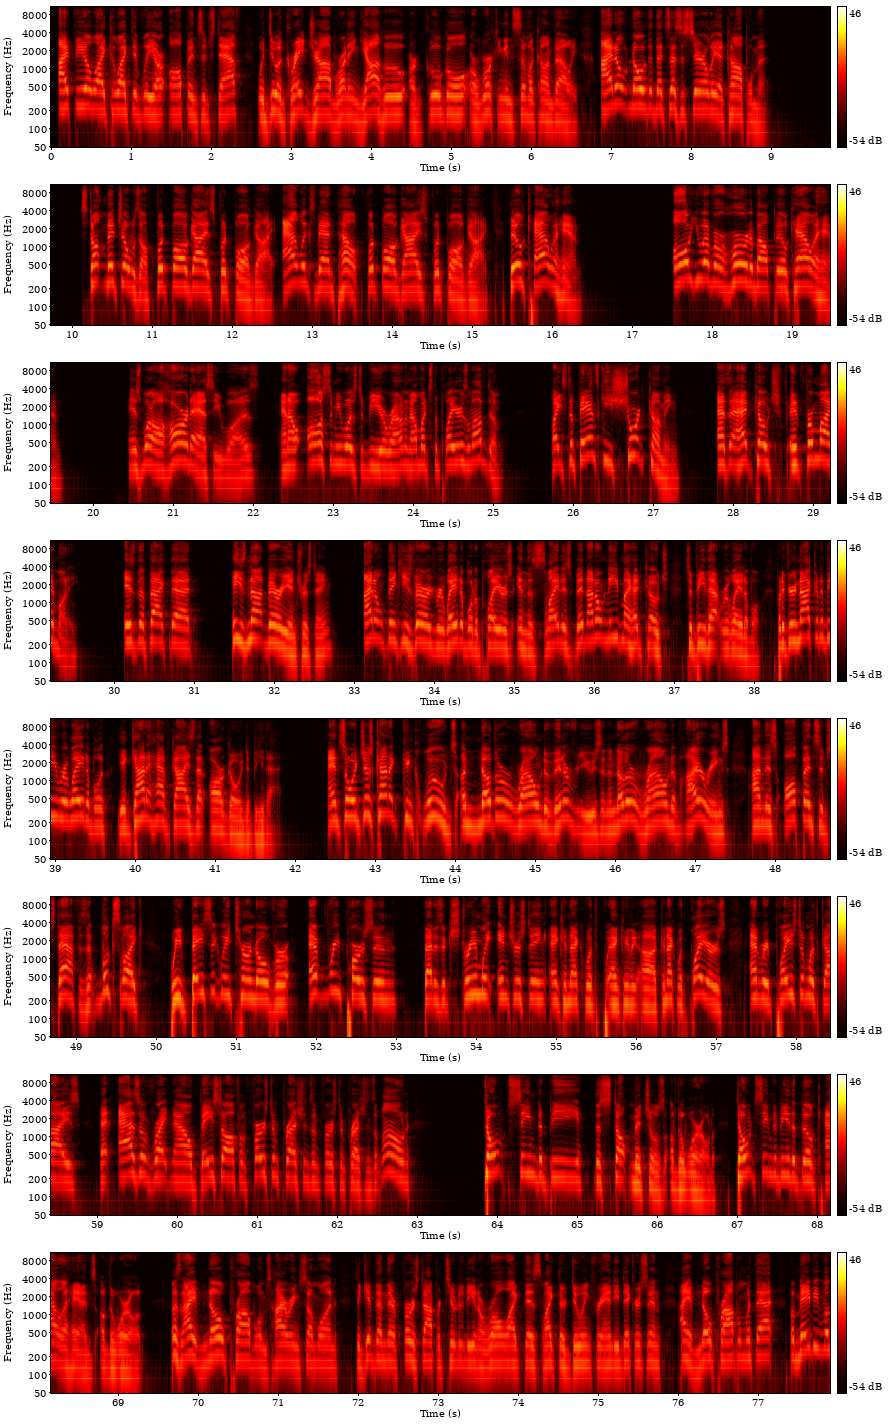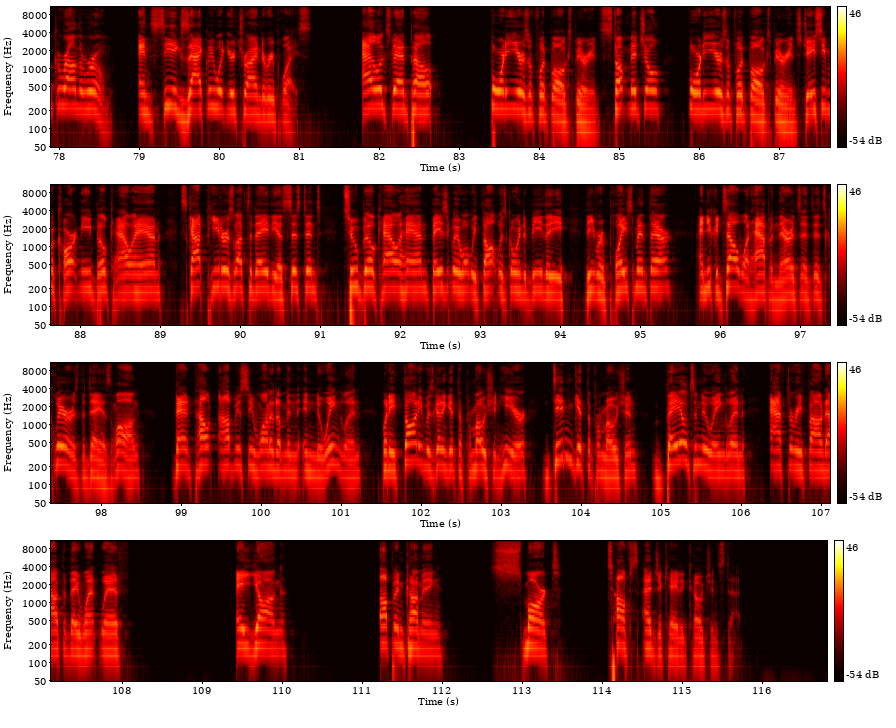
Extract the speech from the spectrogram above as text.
I feel like collectively our offensive staff would do a great job running Yahoo or Google or working in Silicon Valley. I don't know that that's necessarily a compliment. Stump Mitchell was a football guy's football guy. Alex Van Pelt, football guy's football guy. Bill Callahan. All you ever heard about Bill Callahan is what a hard ass he was and how awesome he was to be around and how much the players loved him. Like Stefanski's shortcoming as a head coach, and for my money, is the fact that he's not very interesting. I don't think he's very relatable to players in the slightest bit. And I don't need my head coach to be that relatable. But if you're not going to be relatable, you got to have guys that are going to be that. And so it just kind of concludes another round of interviews and another round of hirings on this offensive staff. As it looks like we've basically turned over every person that is extremely interesting and connect with and can uh, connect with players and replaced them with guys that as of right now, based off of first impressions and first impressions alone, don't seem to be the Stump Mitchells of the world. Don't seem to be the Bill Callahans of the world. Listen, I have no problems hiring someone to give them their first opportunity in a role like this, like they're doing for Andy Dickerson. I have no problem with that. But maybe look around the room and see exactly what you're trying to replace. Alex Van Pelt, 40 years of football experience. Stump Mitchell, 40 years of football experience. J.C. McCartney, Bill Callahan, Scott Peters left today, the assistant to Bill Callahan. Basically, what we thought was going to be the the replacement there, and you can tell what happened there. It's it's, it's clear as the day is long. Van Pelt obviously wanted him in, in New England, but he thought he was going to get the promotion here. Didn't get the promotion. Bailed to New England after he found out that they went with a young, up and coming, smart, Tufts educated coach instead.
